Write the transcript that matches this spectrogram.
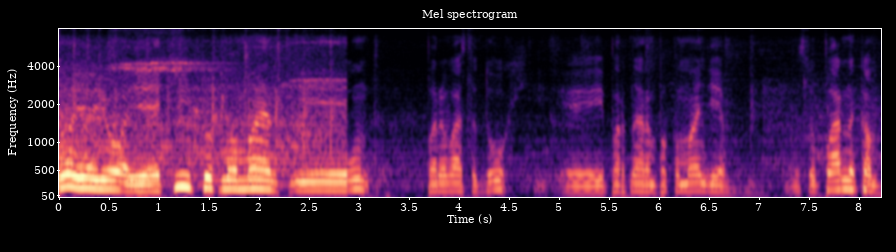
Ой-ой-ой, який тут момент і пункт перевести дух і, і партнерам по команді, і суперникам.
